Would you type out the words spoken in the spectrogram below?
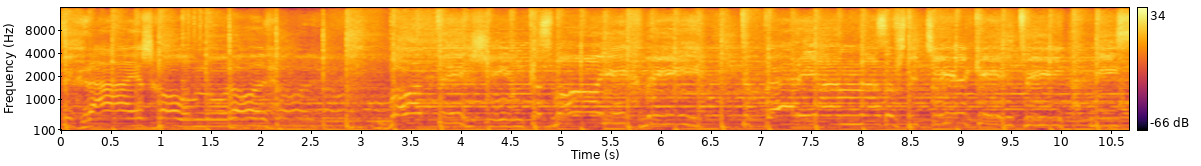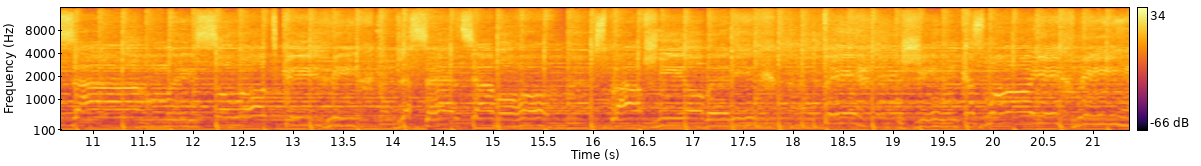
ти граєш головну роль. ти мій самий солодкий гріх для серця мого справжній оберіг, ти жінка з моїх мрій,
